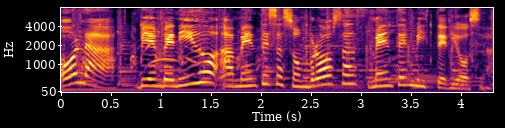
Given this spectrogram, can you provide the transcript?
Hola, bienvenido a Mentes Asombrosas, Mentes Misteriosas.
